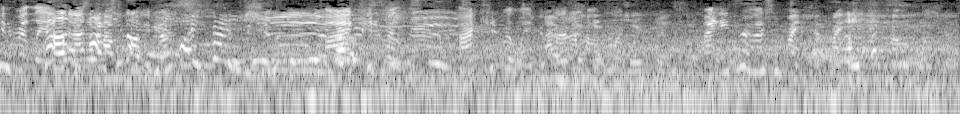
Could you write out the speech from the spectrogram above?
can relate. I can relate. I can relate because I don't have a boyfriend. I need permission by my age to have a boyfriend.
